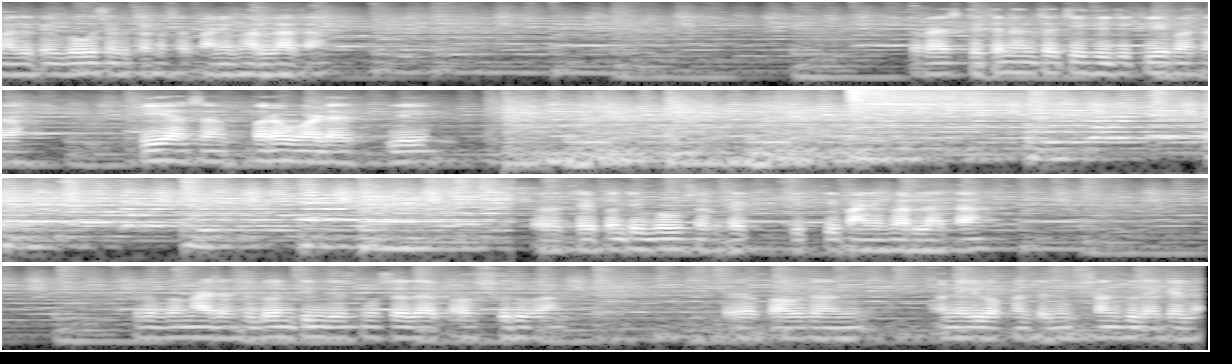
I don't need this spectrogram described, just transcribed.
एक माझं तुम्ही बघू शकता कसं पाणी भरलं आता. तर आज त्याच्यानंतरची ही जी क्लिप असा ही असा परबवाड्यातली तर ते पण तुम्ही बघू शकता किती पाणी भरलं आता. तर तुमका माहीत असं दोन तीन दिवस मुसळधार पाऊस सुरू आहे. त्या पावसानं अनेक लोकांचं नुकसानसुद्धा केलं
